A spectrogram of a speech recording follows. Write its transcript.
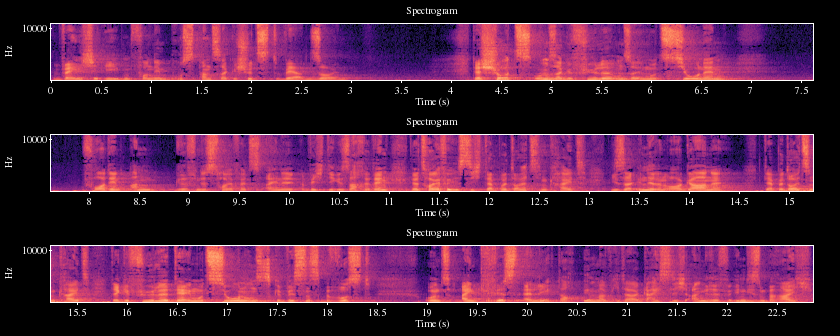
welche eben von dem Brustpanzer geschützt werden sollen. Der Schutz unserer Gefühle, unserer Emotionen vor den Angriffen des Teufels eine wichtige Sache, denn der Teufel ist sich der Bedeutsamkeit dieser inneren Organe der Bedeutsamkeit der Gefühle, der Emotionen unseres Gewissens bewusst. Und ein Christ erlebt auch immer wieder geistliche Angriffe in diesem Bereich.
